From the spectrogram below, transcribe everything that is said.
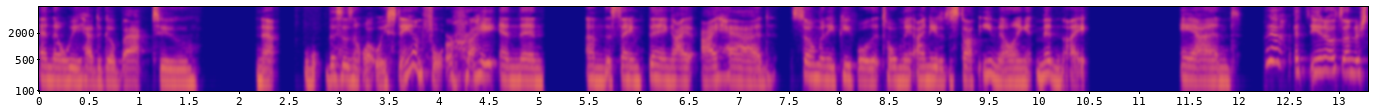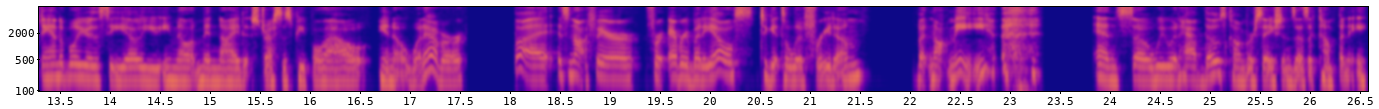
and then we had to go back to now this isn't what we stand for, right? And then um, the same thing. I I had so many people that told me I needed to stop emailing at midnight, and yeah, it's, you know, it's understandable. You're the CEO, you email at midnight, it stresses people out, you know, whatever. But it's not fair for everybody else to get to live freedom, but not me. and so we would have those conversations as a company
